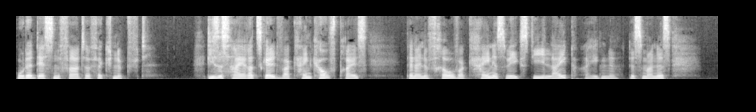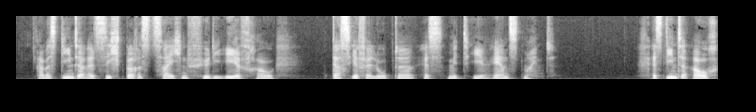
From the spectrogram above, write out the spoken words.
oder dessen Vater verknüpft. Dieses Heiratsgeld war kein Kaufpreis, denn eine Frau war keineswegs die Leibeigene des Mannes, aber es diente als sichtbares Zeichen für die Ehefrau, dass ihr Verlobter es mit ihr ernst meint. Es diente auch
